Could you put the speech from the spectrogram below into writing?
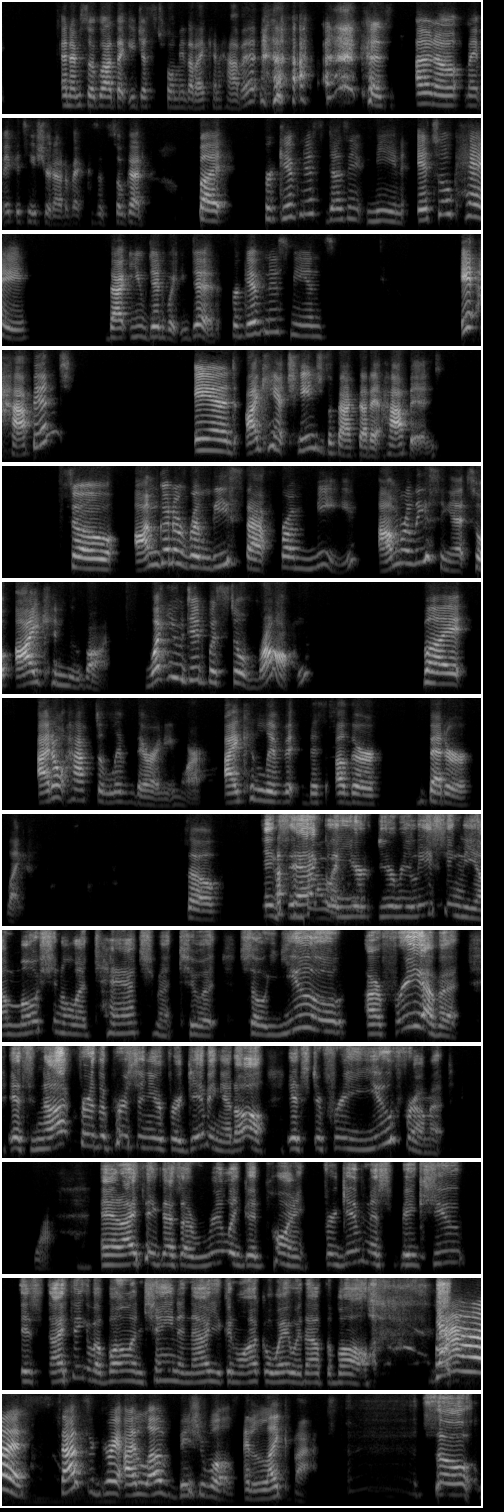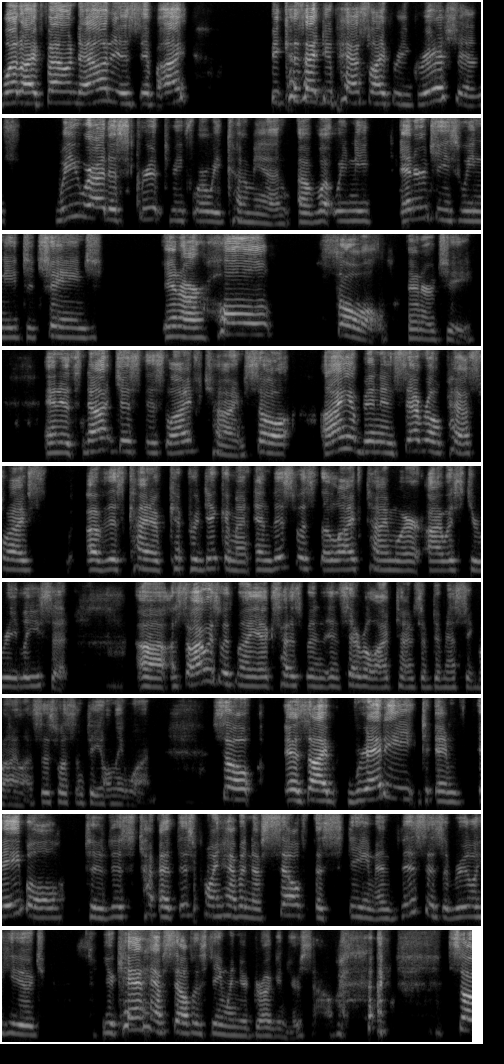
And i'm so glad that you just told me that i can have it. Because i don't know might make a t-shirt out of it because it's so good. But forgiveness doesn't mean it's okay that you did what you did. Forgiveness means it happened and i can't change the fact that it happened. So i'm going to release that from me. I'm releasing it so i can move on what you did was still wrong, but I don't have to live there anymore. I can live this other better life. So exactly. you're you're releasing the emotional attachment to it. So you are free of it. It's not for the person you're forgiving at all. It's to free you from it. Yeah. And i think that's a really good point. Forgiveness makes you it's I think of a ball and chain, and now you can walk away without the ball. yes, that's great. I love visuals. I like that. So what I found out is if I, because I do past life regressions, we write a script before we come in of what we need, energies we need to change in our whole soul energy. And it's not just this lifetime. So I have been in several past lives of this kind of predicament. And this was the lifetime where I was to release it. Uh, so I was with my ex-husband in several lifetimes of domestic violence. This wasn't the only one. So as I'm ready to, and able to this at this point have enough self-esteem, and this is a really huge. You can't have self-esteem when you're drugging yourself. so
